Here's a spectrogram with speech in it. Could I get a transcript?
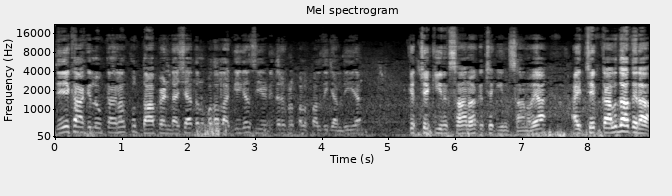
ਦੇਖ ਆ ਕੇ ਲੋਕਾਂ ਦੇ ਨਾਲ ਭੁੱਦਾ ਪਿੰਡ ਆ। ਸ਼ਾਇਦ ਤੈਨੂੰ ਪਤਾ ਲੱਗ ਹੀ ਗਿਆ ਸੀਡੀ ਤੇਰੇ ਕੋਲ ਪਲ ਪਲ ਦੀ ਜਾਂਦੀ ਆ। ਕਿੱਥੇ ਕੀ ਨੁਕਸਾਨ ਹੋਇਆ, ਕਿੱਥੇ ਕੀ ਨੁਕਸਾਨ ਹੋਇਆ। ਇੱਥੇ ਕੱਲ ਦਾ ਤੇਰਾ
